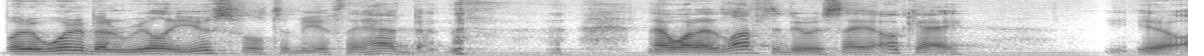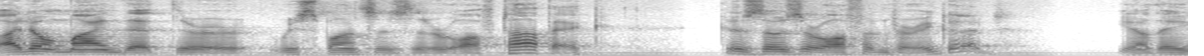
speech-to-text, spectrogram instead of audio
But it would have been really useful to me if they had been. now, what I'd love to do is say, okay, you know, I don't mind that there are responses that are off topic because those are often very good. You know, they,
